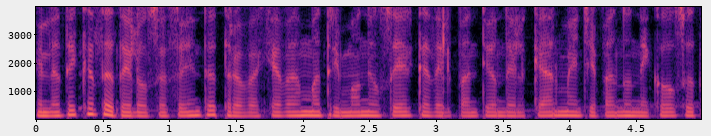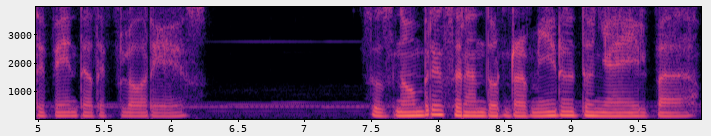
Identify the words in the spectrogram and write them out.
En la década de los 60 trabajaba un matrimonio cerca del Panteón del Carmen llevando un negocio de venta de flores. Sus nombres eran don Ramiro y doña Elba.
